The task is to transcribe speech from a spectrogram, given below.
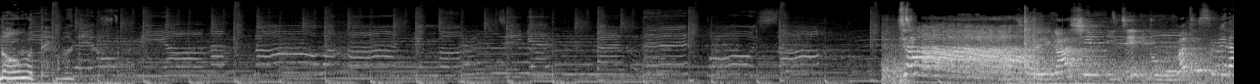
너무 있어 자, 저희가 12집 녹음 마쳤습니다.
